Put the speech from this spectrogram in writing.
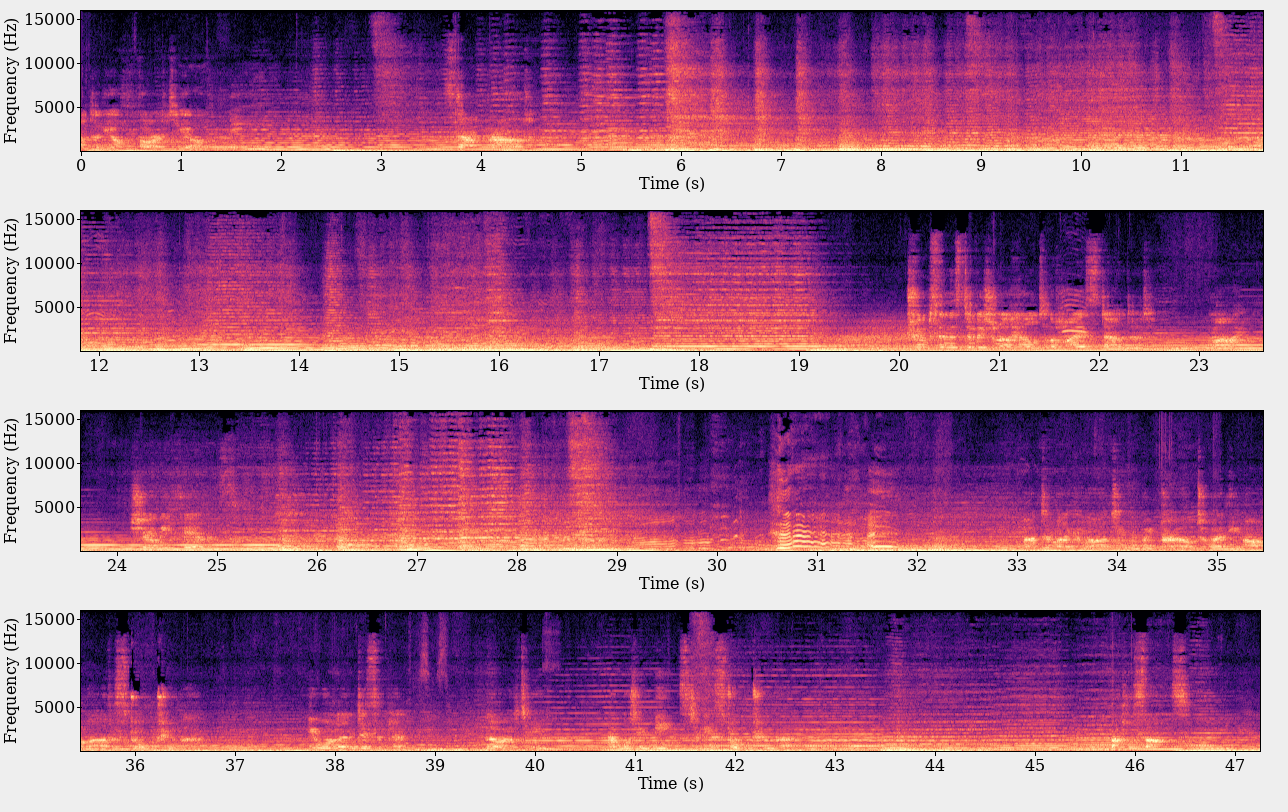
Under the authority of me. Stand proud. Troops in this division are held to the highest standard. Mine. Show me fearless. And what it means to be a stormtrooper. Battle starts.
